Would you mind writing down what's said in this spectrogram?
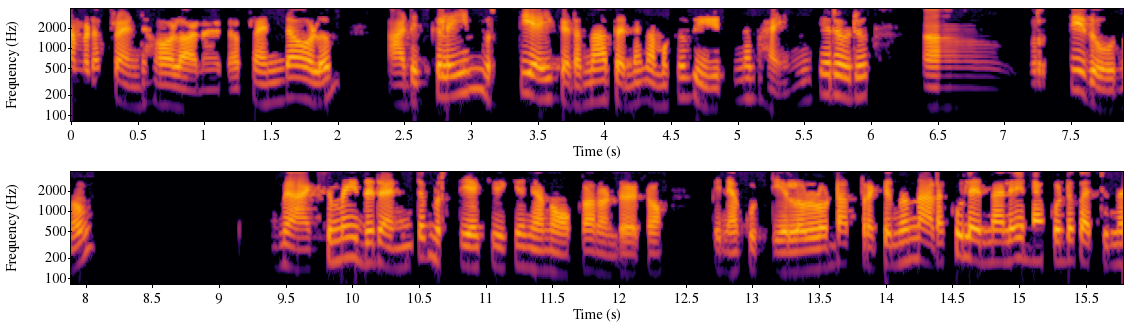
നമ്മുടെ ഫ്രണ്ട് ഹാളാണ് കേട്ടോ. ഫ്രണ്ട് ഹാളും അടുക്കളയും വൃത്തിയായി കിടന്നാൽ തന്നെ നമുക്ക് വീടിന് ഭയങ്കര ഒരു വൃത്തി തോന്നും. മാക്സിമം ഇത് രണ്ടും വൃത്തിയാക്കി വെക്കാൻ ഞാൻ നോക്കാറുണ്ട് കേട്ടോ. പിന്നെ കുട്ടികളുള്ളതുകൊണ്ട് അത്രയ്ക്കൊന്നും നടക്കൂല. എന്നാലേ എന്നെ കൊണ്ട് പറ്റുന്ന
